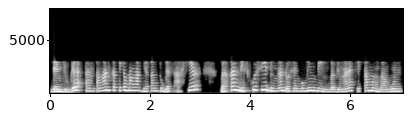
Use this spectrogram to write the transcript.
Dan juga tantangan ketika mengerjakan tugas akhir, bahkan diskusi dengan dosen pembimbing, bagaimana kita membangun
